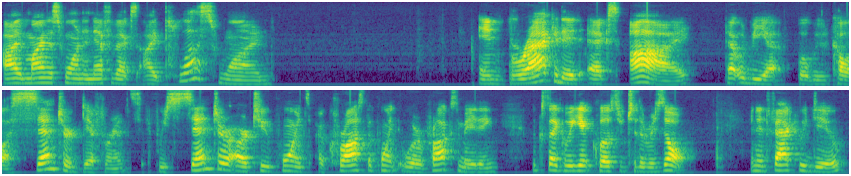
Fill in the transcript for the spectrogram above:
i minus 1 and f of x i plus 1 and bracketed xi, that would be a, what we would call a center difference. If we center our two points across the point that we're approximating, looks like we get closer to the result. And in fact we do.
